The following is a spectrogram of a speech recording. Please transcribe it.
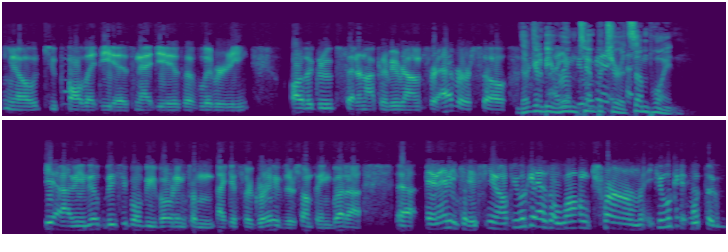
you know, to Paul's ideas and ideas of liberty are the groups that are not going to be around forever. So they're going to be room temperature at, at some point. Yeah, I mean, these people will be voting from, I guess, their graves or something. But uh, uh, in any case, you know, if you look at it as a long term, if you look at what the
